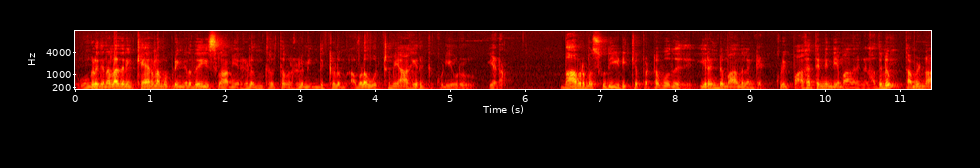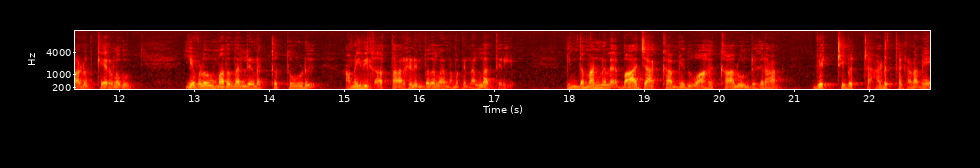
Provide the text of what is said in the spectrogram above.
உங்களுக்கு நல்லா தெரியும் கேரளம் அப்படிங்கிறது இஸ்லாமியர்களும் கிறிஸ்தவர்களும் இந்துக்களும் அவ்வளோ ஒற்றுமையாக இருக்கக்கூடிய ஒரு இடம். பாபர் மசூதி இடிக்கப்பட்ட போது இரண்டு மாநிலங்கள் குறிப்பாக தென்னிந்திய மாநிலங்கள் அதிலும் தமிழ்நாடும் கேரளவும் எவ்வளவு மத நல்லிணக்கத்தோடு அமைதி காத்தார்கள் என்பதெல்லாம் நமக்கு நல்லா தெரியும். இந்த மண்ணில் பாஜக மெதுவாக கால் ஊன்றுகிறான் வெற்றி பெற்ற அடுத்த கணமே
